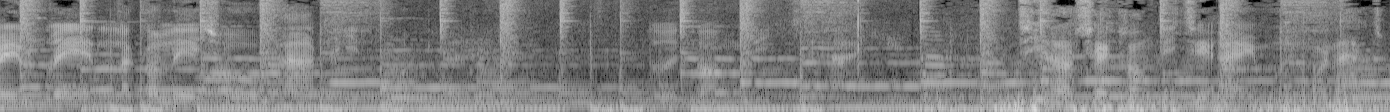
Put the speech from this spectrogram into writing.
รมเรทแล้วก็เลโชภาพผิดหมดเลยโดยกล้อง DJI ที่เราใช้กล้อง DJI มือมันอาจจะ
